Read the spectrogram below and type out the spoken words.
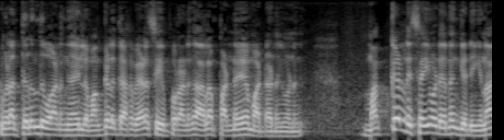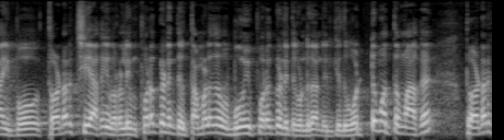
இவெல்லாம் திருந்துவானுங்க. இல்லை மக்களுக்காக வேலை செய்ய போகிறானுங்க அதெல்லாம் பண்ணவே மாட்டானுங்க இவனுங்க. மக்கள் செய்ய வேண்டிய என்னன்னு கேட்டிங்கன்னா இப்போது தொடர்ச்சியாக இவர்களையும் புறக்கணித்து தமிழக பூமி புறக்கணித்து கொண்டு தான் இருக்குது ஒட்டுமொத்தமாக தொடர்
